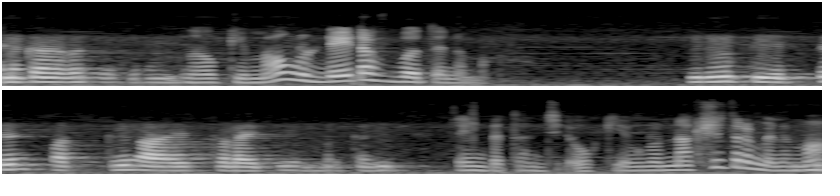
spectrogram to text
எனக்காக தான் பேசுகிறேன் ஓகேம்மா உங்களோட டேட் ஆஃப் பர்த் என்னம்மா? இருபத்தி எட்டு பத்து ஆயிரத்தி தொள்ளாயிரத்தி எண்பத்தஞ்சு. எண்பத்தஞ்சு. ஓகே உங்களோட நட்சத்திரம் என்னம்மா?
